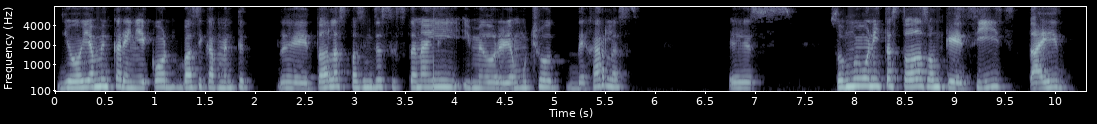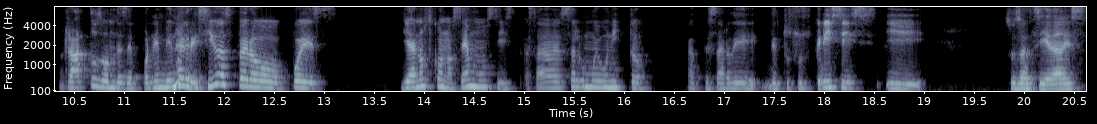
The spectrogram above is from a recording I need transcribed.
yo ya me encariñé con básicamente eh, todas las pacientes que están ahí y me dolería mucho dejarlas. Es, son muy bonitas todas, aunque sí hay ratos donde se ponen bien agresivas, pero pues ya nos conocemos y es algo muy bonito a pesar de, de tus crisis y sus ansiedades.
